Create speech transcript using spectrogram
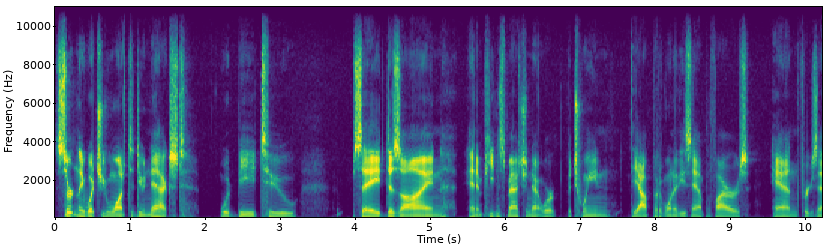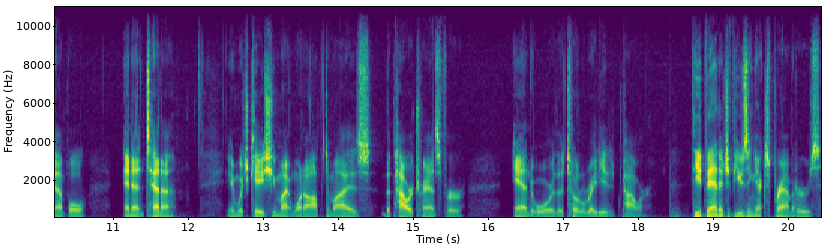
Certainly what you want to do next would be to say design an impedance matching network between the output of one of these amplifiers and for example an antenna in which case you might want to optimize the power transfer and or the total radiated power. The advantage of using X parameters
